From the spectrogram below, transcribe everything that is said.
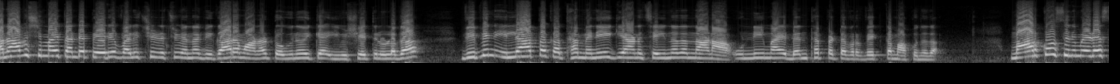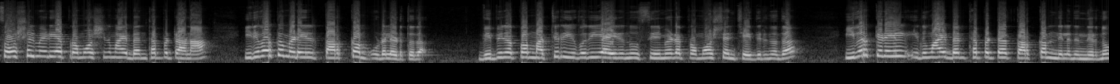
അനാവശ്യമായി തന്റെ പേര് വലിച്ചിഴച്ചു എന്ന വികാരമാണ് ടൊവിനോയ്ക്ക് ഈ വിഷയത്തിലുള്ളത്. വിപിൻ ഇല്ലാത്ത കഥ മെനയുകയാണ് ചെയ്യുന്നതെന്നാണ് ഉണ്ണിയുമായി ബന്ധപ്പെട്ടവർ വ്യക്തമാക്കുന്നത്. മാർക്കോ സിനിമയുടെ സോഷ്യൽ മീഡിയ പ്രൊമോഷനുമായി ബന്ധപ്പെട്ടാണ് ഇരുവർക്കുമിടയിൽ തർക്കം ഉടലെടുത്തത്. വിപിനൊപ്പം മറ്റൊരു യുവതിയായിരുന്നു സിനിമയുടെ പ്രൊമോഷൻ ചെയ്തിരുന്നത്. ഇവർക്കിടയിൽ ഇതുമായി ബന്ധപ്പെട്ട് തർക്കം നിലനിന്നിരുന്നു.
